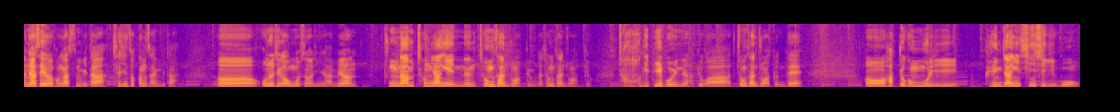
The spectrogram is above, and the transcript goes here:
안녕하세요. 반갑습니다. 최진석 강사입니다. 어, 오늘 제가 온 곳은 어디냐면 충남 청양에 있는 정산중학교입니다. 정산중학교. 저기 뒤에 보이는 학교가 정산중학교인데 어, 학교 건물이 굉장히 신식이고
